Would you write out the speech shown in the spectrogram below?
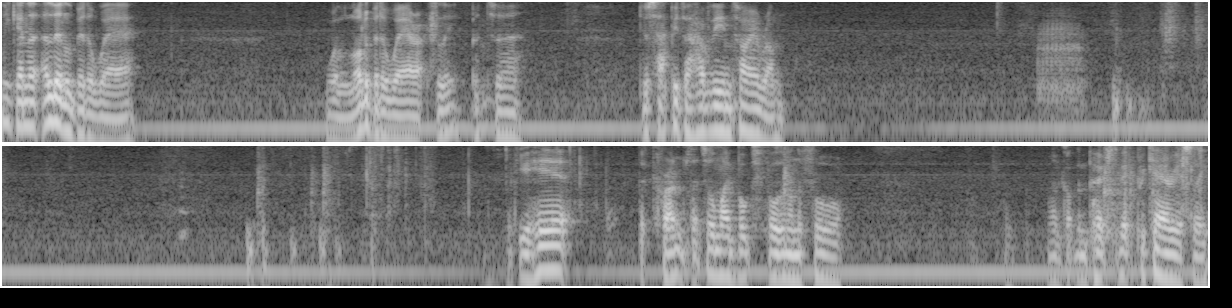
Again, a, a little bit of wear. Well, a lot of bit of wear actually, but uh, just happy to have the entire run. You hear the crunch, that's all my books falling on the floor. I've got them perched a bit precariously.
